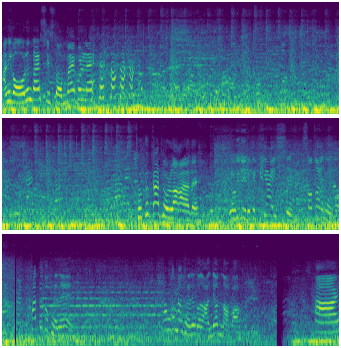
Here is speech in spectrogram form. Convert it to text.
아니, 이거 어른도 할 수 있어. 엄마 해볼래? 저 끝까지 올라가야 돼. 여기도 이렇게 PIC 써져 있는 거. 카드도 되네. 현금만 되는 건 아니었나 봐. Hi.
